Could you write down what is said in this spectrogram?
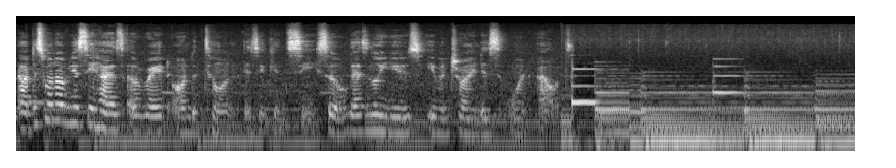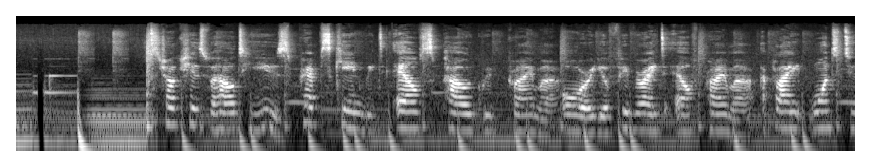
Now this one obviously has a red undertone as you can see, so there's no use even trying this one out. instructions for how to use. Prep skin with e.l.f.'s Power Grip Primer or your favorite e.l.f. primer. Apply 1 to 2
